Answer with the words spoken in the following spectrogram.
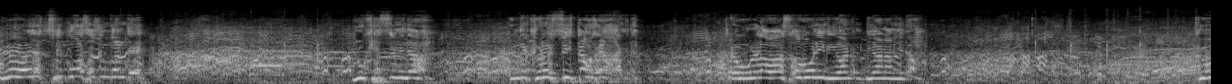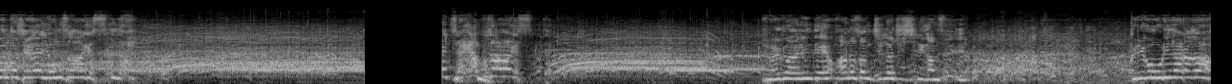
이거 여자친구가 사준 건데 욕했습니다. 근데 그럴 수 있다고 생각합니다. 제가 올라와서 보니 미안, 미안합니다. 그분도 제가 용서하겠습니다. 제가 부담하겠습니다. 별거 아닌데 환호성 질러주시니 감사해요. 그리고 우리나라가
